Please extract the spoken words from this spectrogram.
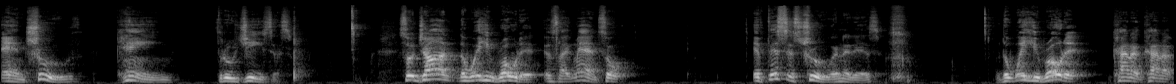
and truth came through Jesus. So, John, the way he wrote it, it's like, man, so if this is true, and it is, the way he wrote it kind of kind of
